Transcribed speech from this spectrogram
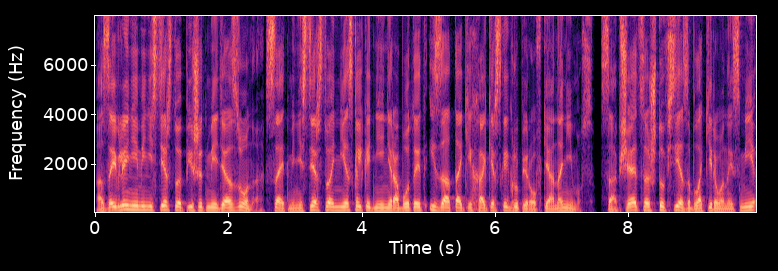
О заявлении министерства пишет «Медиазона». Сайт министерства несколько дней не работает из-за атаки хакерской группировки «Анонимус». Сообщается, что все заблокированные СМИ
